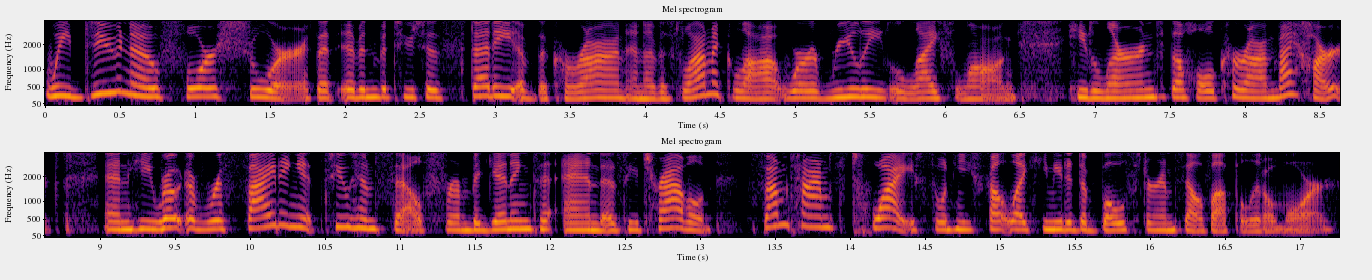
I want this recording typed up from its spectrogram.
We do know for sure that Ibn Battuta's study of the Quran and of Islamic law were really lifelong. He learned the whole Quran by heart, and he wrote of reciting it to himself from beginning to end as he traveled, sometimes twice when he felt like he needed to bolster himself up a little more.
